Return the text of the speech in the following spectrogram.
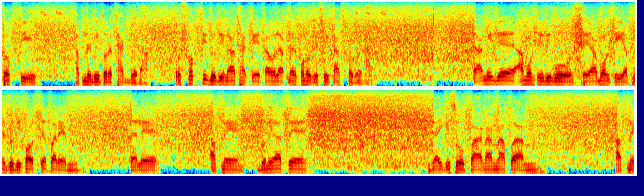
শক্তি আপনার ভিতরে থাকবে না। তো শক্তি যদি না থাকে, তাহলে আপনার কোনো কিছুই কাজ হবে না। আমি যে আমলটি দিব সেই আমলটি আপনি যদি করতে পারেন, তাহলে আপনি দুনিয়াতে যাই কিছু পান আর না পান, আপনি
